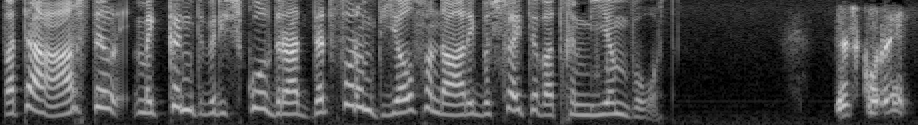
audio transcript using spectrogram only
wat 'n haarstyl my kind by die skool dra, dit vorm deel van daardie besluite wat geneem word. Dis korrek.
